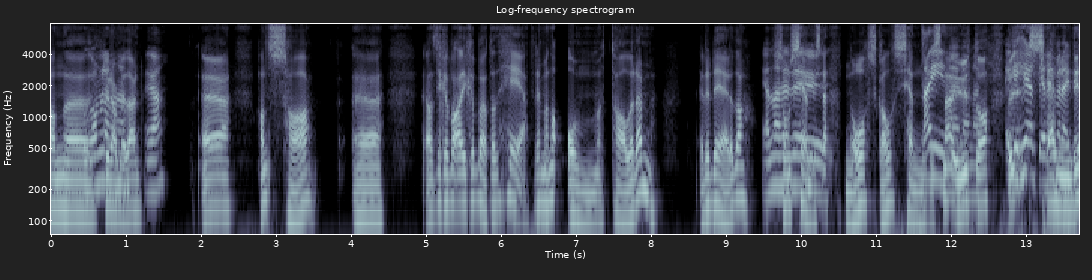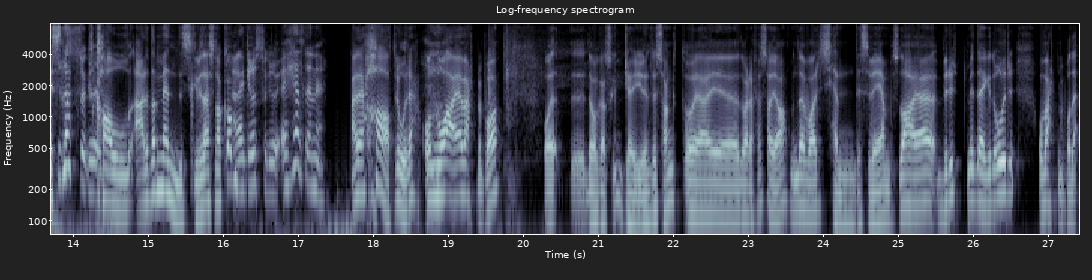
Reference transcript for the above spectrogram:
han eh, programlederen. Ja. Uh, han sa uh, altså ikke, bare, ikke bare at han heter det, men han omtaler dem, eller dere da, Ja, nei, som kjendisene. Nå skal kjendisene Nei, nei, ut og Jeg er. Kall, er det da mennesker det er snakk om? Ja, det er grus og gru. Jeg er helt enig. Nei, jeg hater ordet, og nå har jeg vært med på Og det var ganske gøy og interessant, og jeg, det var derfor jeg sa ja, men det var kjendis-VM. Så da har jeg brutt mitt eget ord og vært med på det.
